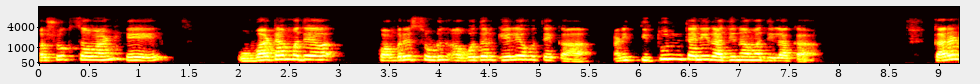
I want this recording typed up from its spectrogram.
अशोक चव्हाण हे उबाटामध्ये काँग्रेस सोडून अगोदर गेले होते का? आणि तिथून त्यांनी राजीनामा दिला का? कारण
